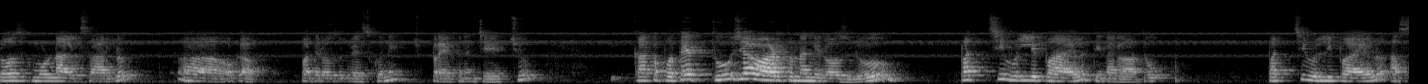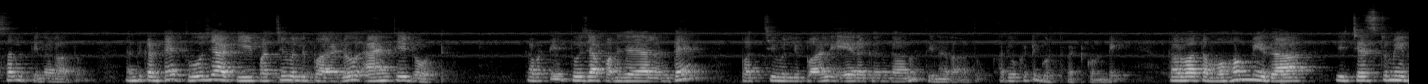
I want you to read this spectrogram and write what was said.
రోజుకు మూడు నాలుగు సార్లు ఒక పది రోజులు వేసుకొని ప్రయత్నం చేయొచ్చు. కాకపోతే తూజా వాడుతున్నన్ని రోజులు పచ్చి ఉల్లిపాయలు తినరాదు. పచ్చి ఉల్లిపాయలు అస్సలు తినరాదు. ఎందుకంటే తూజాకి పచ్చి ఉల్లిపాయలు యాంటీడోట్. కాబట్టి తూజా పని చేయాలంటే పచ్చి ఉల్లిపాయలు ఏ రకంగానూ తినరాదు. అది ఒకటి గుర్తుపెట్టుకోండి. తర్వాత మొహం మీద ఈ చెస్ట్ మీద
